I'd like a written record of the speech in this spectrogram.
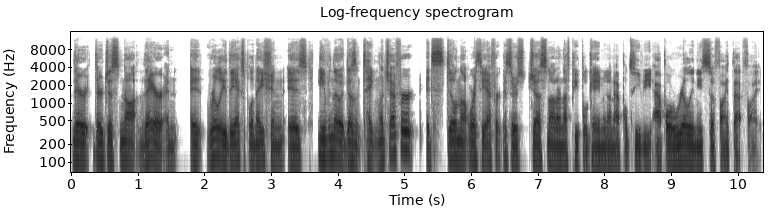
they're they're just not there. And it really the explanation is even though it doesn't take much effort, it's still not worth the effort because there's just not enough people gaming on Apple TV. Apple really needs to fight that fight.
